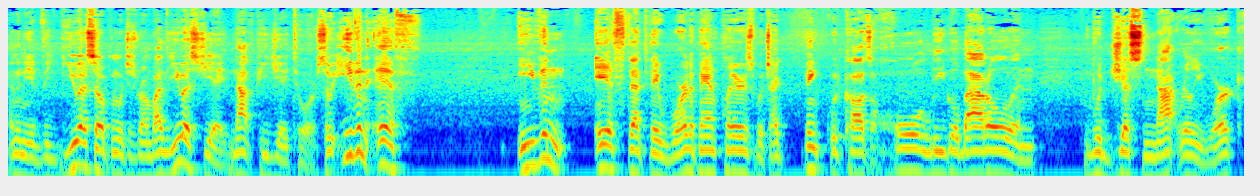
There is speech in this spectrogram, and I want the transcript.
and then you have the U.S. Open, which is run by the USGA, not the PGA Tour. So even if, even if that they were to ban players, which I think would cause a whole legal battle and would just not really work,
